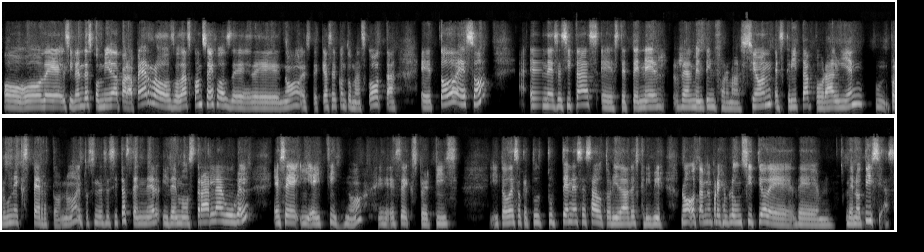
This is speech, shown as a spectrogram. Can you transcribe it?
o, de si vendes comida para perros o das consejos de, ¿no? Este, qué hacer con tu mascota. Eh, todo eso necesitas este, tener realmente información escrita por alguien, por un experto, ¿no? Entonces necesitas tener y demostrarle a Google ese EAT, ¿no? Ese expertise y todo eso, que tú, tú tienes esa autoridad de escribir, ¿no? O también, por ejemplo, un sitio de, de, noticias,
